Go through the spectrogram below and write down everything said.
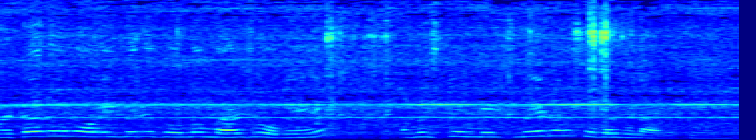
बटर और ऑयल मेरे दोनों मर्ज हो गए हैं। अब इसमें मिल्क मेड और शुगर मिला देते हैं।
